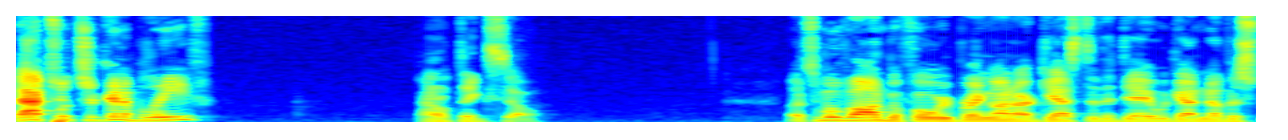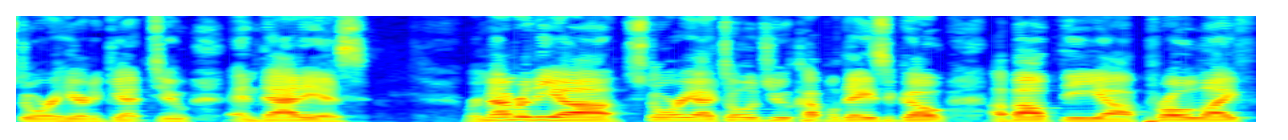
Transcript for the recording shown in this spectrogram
That's what you're gonna believe? I don't think so. Let's move on before we bring on our guest of the day. We got another story here to get to, and that is, remember the uh, story I told you a couple days ago about the uh, pro-life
